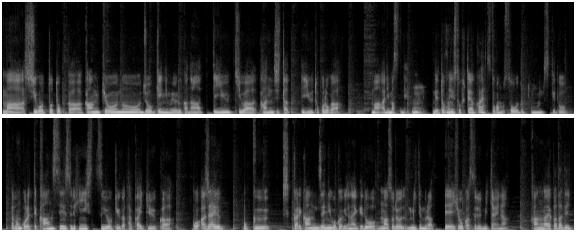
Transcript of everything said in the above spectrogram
まあ仕事とか環境の条件にもよるかなっていう気は感じたっていうところがまあありますね。うん。で特にソフトウェア開発とかもそうだと思うんですけど多分これって完成する品質要求が高いというかこうアジャイルっぽくしっかり完全に動くわけじゃないけどまあそれを見てもらって評価するみたいな考え方で言う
